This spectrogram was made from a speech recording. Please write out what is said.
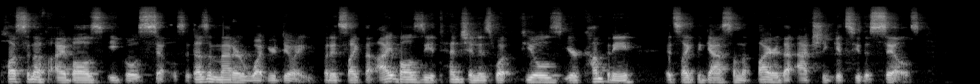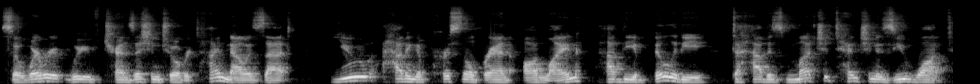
plus enough eyeballs equals sales. It doesn't matter what you're doing, but it's like the eyeballs, the attention is what fuels your company. It's like the gas on the fire that actually gets you the sales. So where we have transitioned to over time now is that you having a personal brand online have the ability to have as much attention as you want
